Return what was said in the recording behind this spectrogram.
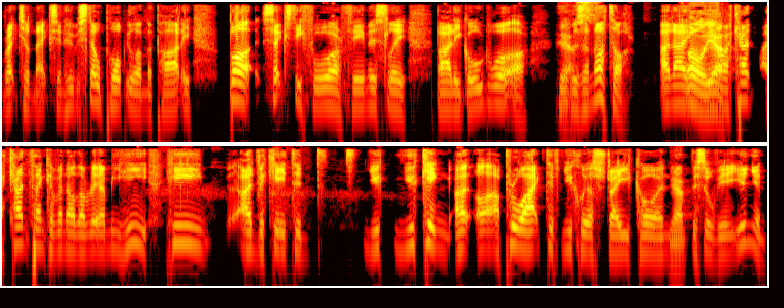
Richard Nixon, who was still popular in the party, but 64 famously Barry Goldwater, who was a Yes. nutter, and I, Oh, you know, yeah. I can't, I can't think of another. I mean, he he advocated nu- nuking a, a proactive nuclear strike on Yep. the Soviet Union.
